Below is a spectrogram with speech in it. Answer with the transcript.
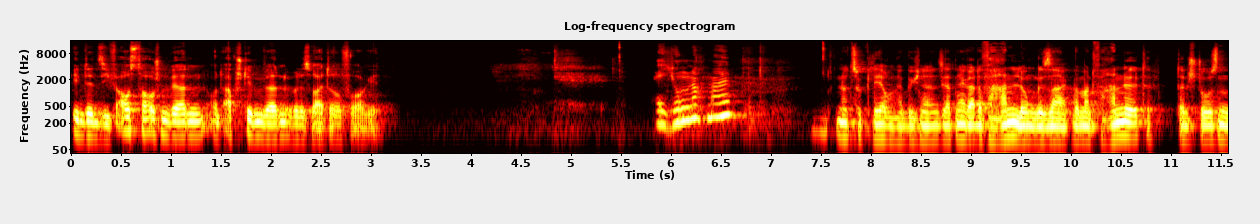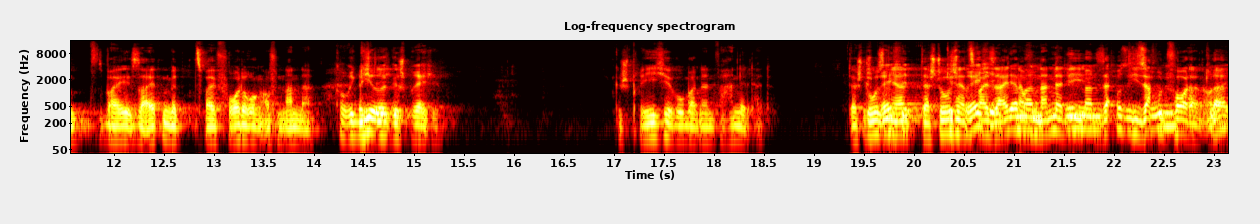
intensiv austauschen werden und abstimmen werden über das weitere Vorgehen. Herr Jung nochmal. Nur zur Klärung, Herr Büchner. Sie hatten ja gerade Verhandlungen gesagt. Wenn man verhandelt, dann stoßen zwei Seiten mit zwei Forderungen aufeinander. Korrigiere Richtig? Gespräche. Gespräche, wo man dann verhandelt hat. Da stoßen ja, da stoßen ja zwei Seiten man, aufeinander, die, die Sachen fordern, oder?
